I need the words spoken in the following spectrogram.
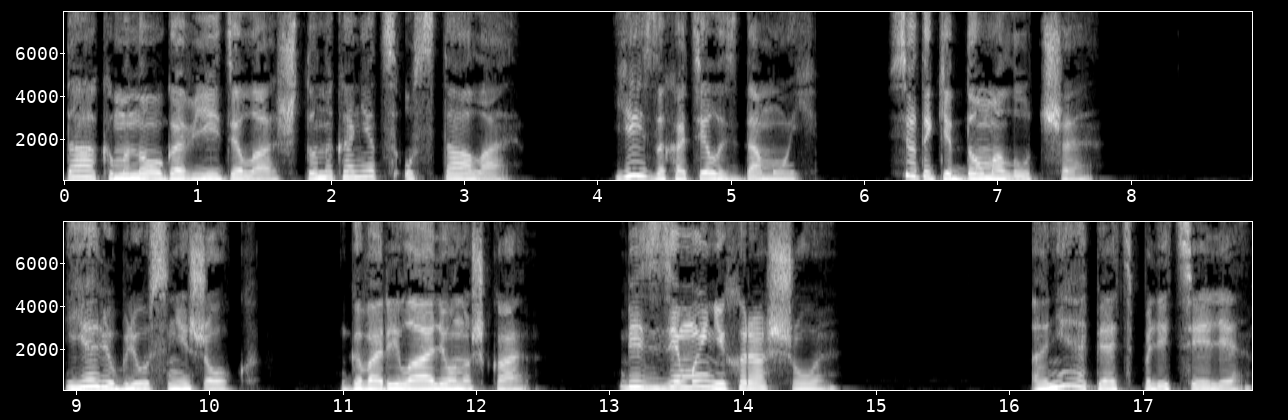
так много видела, что, наконец, устала. Ей захотелось домой. Все-таки дома лучше. «Я люблю снежок», — говорила Аленушка. «Без зимы нехорошо». Они опять полетели.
